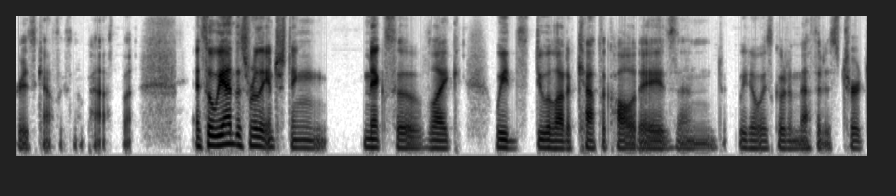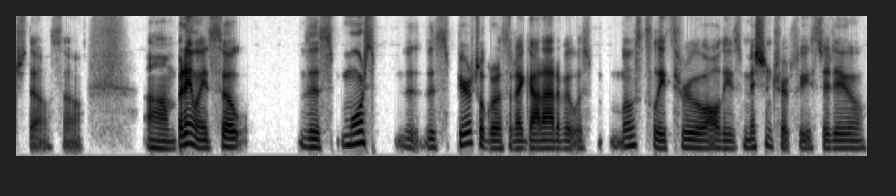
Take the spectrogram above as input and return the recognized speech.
raised Catholics in the past, but and so we had this really interesting mix of like we'd do a lot of Catholic holidays and we'd always go to Methodist church though. So Um, but anyway, so this more the, the spiritual growth that I got out of it was mostly through all these mission trips we used to do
